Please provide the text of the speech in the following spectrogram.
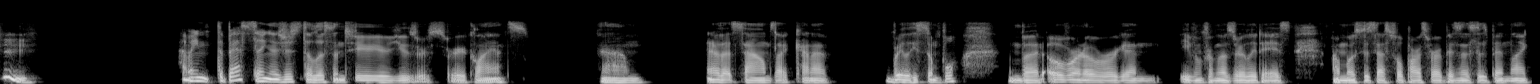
Hmm. I mean, the best thing is just to listen to your users or your clients. Um, I know that sounds like kind of really simple, but over and over again, even from those early days, our most successful parts of our business has been like,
